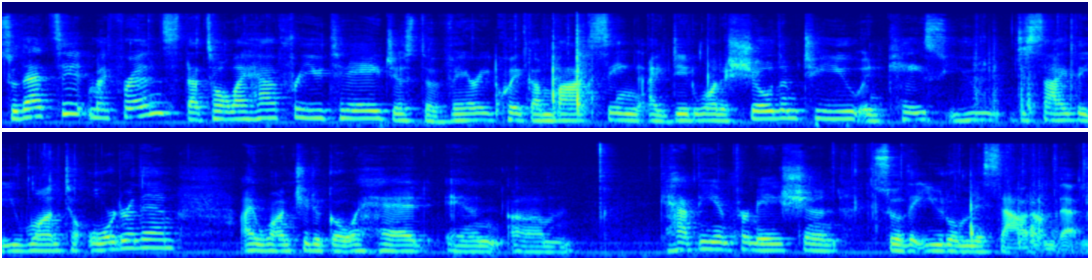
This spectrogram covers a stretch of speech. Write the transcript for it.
so that's it, my friends. That's all I have for you today. Just a very quick unboxing. I did want to show them to you in case you decide that you want to order them. I want you to go ahead and um, have the information so that you don't miss out on them.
